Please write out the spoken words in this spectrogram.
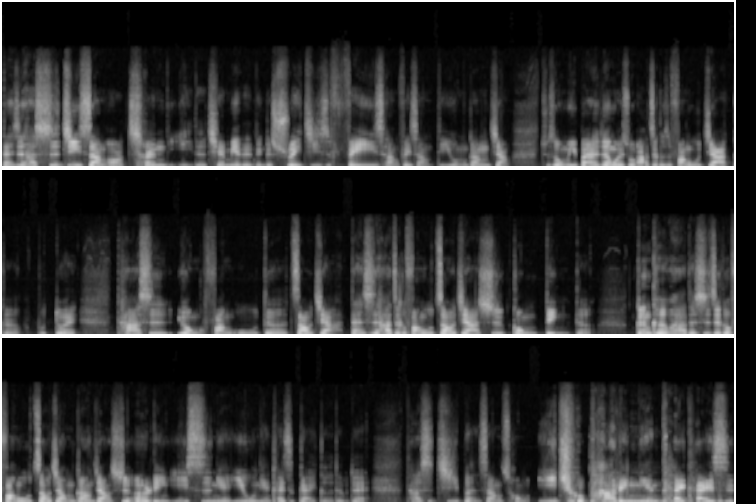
但是它实际上哦，乘以的前面的那个税基是非常非常低。我们刚刚讲，就是我们一般。大家认为说啊，这个是房屋价格不对，它是用房屋的造价，但是它这个房屋造价是公定的。更可怕的是，这个房屋造价，我们刚刚讲是二零一四年、一五年开始改革，对不对？它是基本上从一九八零年代开始，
